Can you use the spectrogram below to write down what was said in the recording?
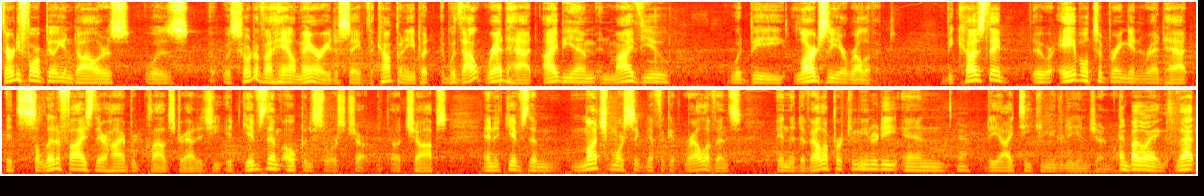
$34 billion was, was sort of a Hail Mary to save the company, but without Red Hat, IBM, in my view, would be largely irrelevant. Because they, they were able to bring in Red Hat, it solidifies their hybrid cloud strategy. It gives them open source uh, chops, and it gives them much more significant relevance in the developer community and yeah. the IT community in general. And by the way, that,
